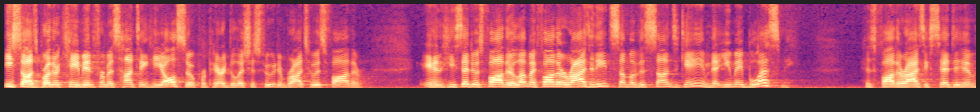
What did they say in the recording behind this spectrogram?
Esau's brother came in from his hunting. He also prepared delicious food and brought to his father. And he said to his father, Let my father arise and eat some of his son's game, that you may bless me. His father Isaac said to him,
